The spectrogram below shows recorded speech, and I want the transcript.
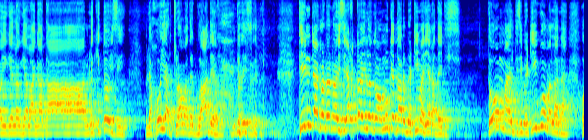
হয়ে গেল গিয়া লাগাতার। বলে কিতো হয়েছি বলে হই আর তোরা বাদে গুয়া দে বুঝতে তিনটা ঘটনা হয়েছে একটা হইল গিয়ে অমুকে তার বেটি মারিয়া কাদাই দিস তো মার দিছে। বেটিও বালা না, ও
